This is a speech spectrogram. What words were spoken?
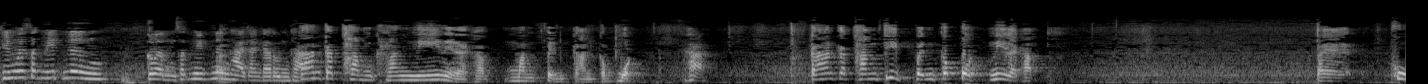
ทิ้งไว้สักนิดนึง เกริ่นสักนิดนึงค่ะอาจันการุณค่ะ การกระทำครั้งนี้เนี่ยนะครับ มันเป็นการกบฏ ค่ะ การกระทำที่เป็นกบฏนี่แหละครับ แต่ผู้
